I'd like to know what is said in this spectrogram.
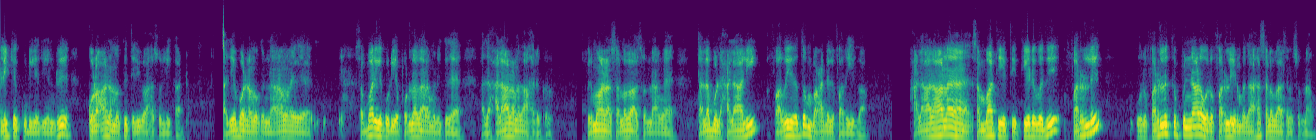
அழிக்கக்கூடியது என்று குரான் நமக்கு தெளிவாக சொல்லி காட்டும் அதே போல் நமக்கு நாம சம்பாதிக்கக்கூடிய பொருளாதாரம் இருக்குது அது ஹலாலானதாக இருக்கணும். பெருமானா சொல்லதா சொன்னாங்க தலபுல் ஹலாலி ஃபரீதத்தும் பாதல் ஃபரீதா. ஹலாலான சம்பாத்தியத்தை தேடுவது ஃபர்லு ஒரு ஃபர்லுக்கு பின்னால் ஒரு ஃபர்லு என்பதாக சலதாசன் சொன்னாங்க.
